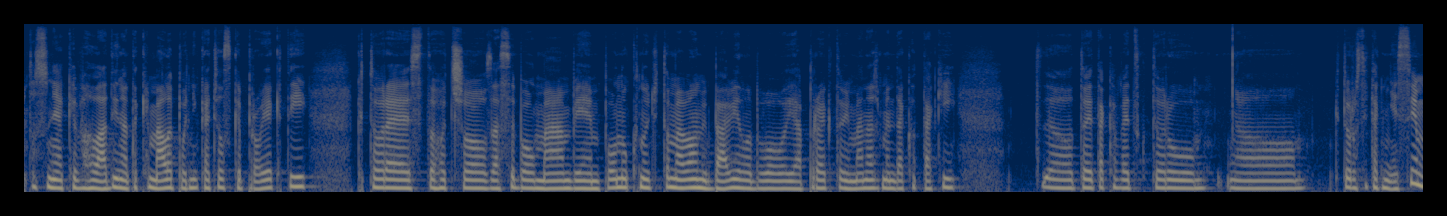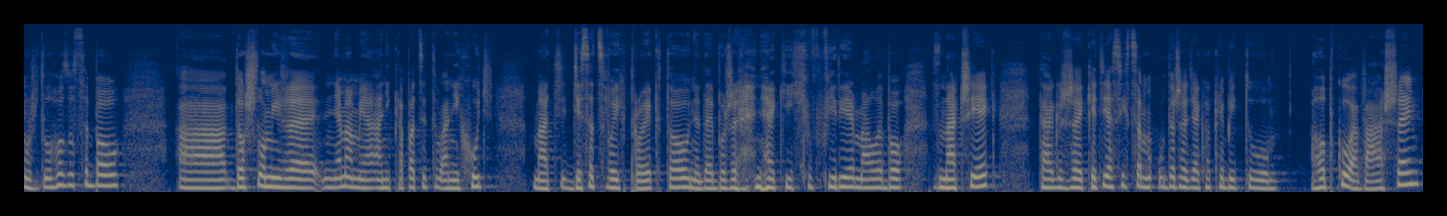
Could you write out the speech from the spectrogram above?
to sú nejaké vhľady na také malé podnikateľské projekty, ktoré z toho, čo za sebou mám, viem ponúknuť. To ma veľmi baví, lebo ja projektový manažment ako taký, to je taká vec, ktorú, ktorú si tak nesiem už dlho so sebou a došlo mi, že nemám ja ani kapacitu, ani chuť mať 10 svojich projektov, nedaj Bože nejakých firiem alebo značiek. Takže keď ja si chcem udržať ako keby tú hĺbku a vášeň,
